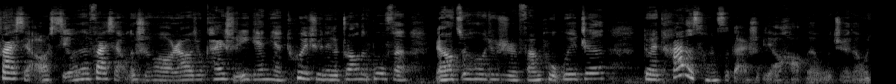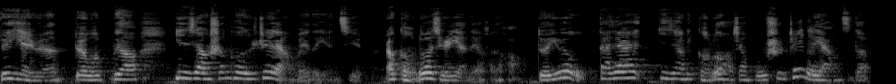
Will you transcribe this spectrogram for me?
发小喜欢他发小的时候，然后就开始一点点褪去那个妆的部分，然后最后就是返璞归真，对他的层次感是比较好的，我觉得，我觉得演员对我比较印象深刻的是这两位的演技，然后耿乐其实演的也很好，对，因为大家印象里耿乐好像不是这个样子的，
